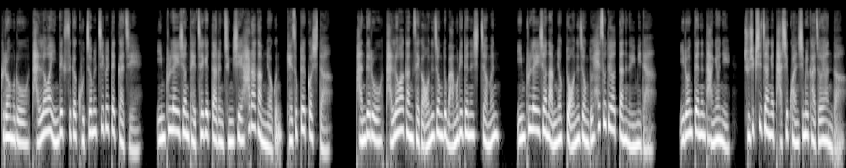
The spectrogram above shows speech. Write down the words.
그러므로 달러와 인덱스가 고점을 찍을 때까지 인플레이션 대책에 따른 증시의 하락 압력은 계속될 것이다. 반대로 달러와 강세가 어느 정도 마무리되는 시점은 인플레이션 압력도 어느 정도 해소되었다는 의미다. 이런 때는 당연히 주식시장에 다시 관심을 가져야 한다.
